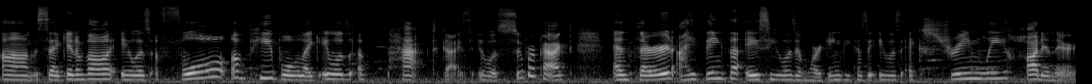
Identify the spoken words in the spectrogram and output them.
Um, second of all it was full of people. Like it was packed guys. It was super packed. And third I think the AC wasn't working because it was extremely hot in there.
